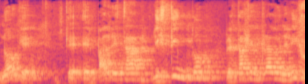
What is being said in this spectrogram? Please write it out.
no que, que el padre está distinto, pero está centrado en el hijo.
